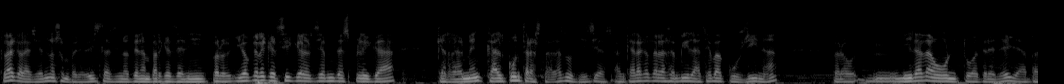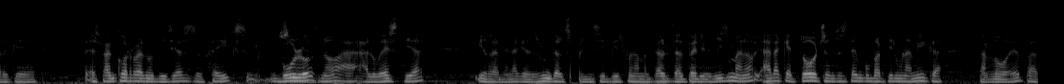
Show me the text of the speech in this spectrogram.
Clar que la gent no són periodistes i no tenen per què tenir, però jo crec que sí que els hem d'explicar que realment cal contrastar les notícies, encara que te les enviï la teva cosina, però mira d'on t'ho ha tret ella, perquè es fan córrer notícies fakes, bulos, sí. no?, a, a l'oestia, i realment aquest és un dels principis fonamentals del periodisme, no? Ara que tots ens estem convertint una mica, perdó, eh, per,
